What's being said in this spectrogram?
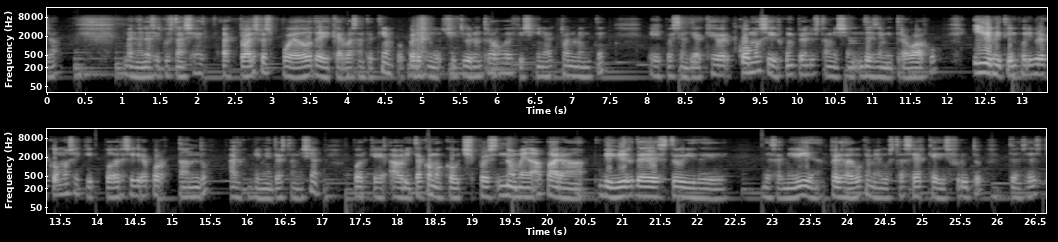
¿ya? Bueno, en las circunstancias actuales, pues puedo dedicar bastante tiempo, pero si, si tuviera un trabajo de oficina actualmente, eh, pues tendría que ver cómo seguir cumpliendo esta misión desde mi trabajo y de mi tiempo libre, cómo seguir, poder seguir aportando al cumplimiento de esta misión. Porque ahorita como coach pues no me da para vivir de esto y de, de hacer mi vida. Pero es algo que me gusta hacer, que disfruto. Entonces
